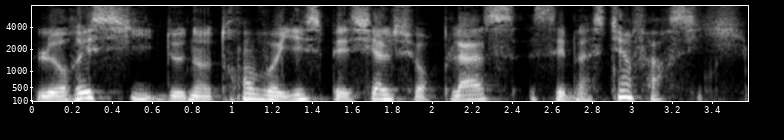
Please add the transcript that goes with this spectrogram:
Le récit de notre envoyé spécial sur place, Sébastien Farsi.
